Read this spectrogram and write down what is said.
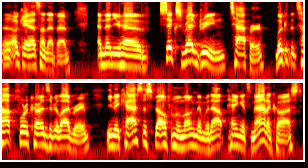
Uh, okay, that's not that bad. And then you have six red green, tapper. Look at the top four cards of your library. You may cast a spell from among them without paying its mana cost.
